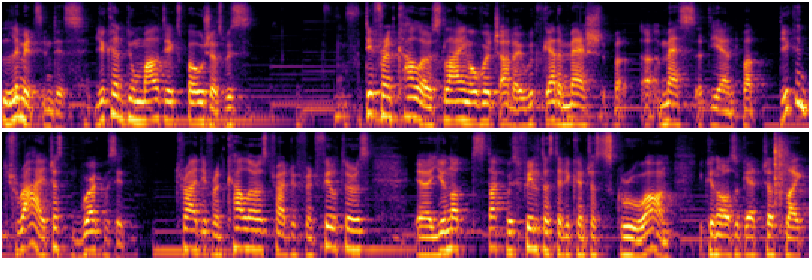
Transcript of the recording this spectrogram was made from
limits in this. You can do multi-exposures with different colors lying over each other. It would get a mesh, but uh, a mess at the end. But you can try, just work with it. Try different colors, try different filters. Uh, you're not stuck with filters that you can just screw on. You can also get just like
